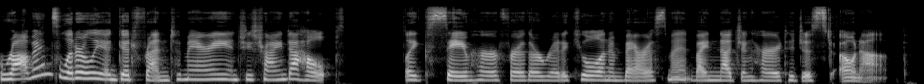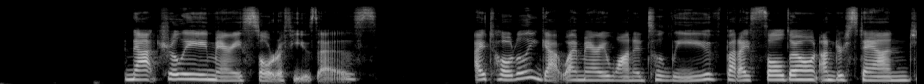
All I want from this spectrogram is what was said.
Robin's literally a good friend to Mary, and she's trying to help like save her further ridicule and embarrassment by nudging her to just own up. Naturally, Mary still refuses. I totally get why Mary wanted to leave, but I still don't understand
